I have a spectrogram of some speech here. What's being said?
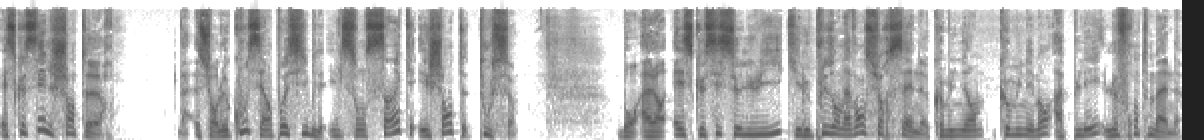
Est-ce que c'est le chanteur? Bah, Sur le coup, c'est impossible. Ils sont cinq et chantent tous. Bon, alors, est-ce que c'est celui qui est le plus en avant sur scène, communément, appelé le frontman?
